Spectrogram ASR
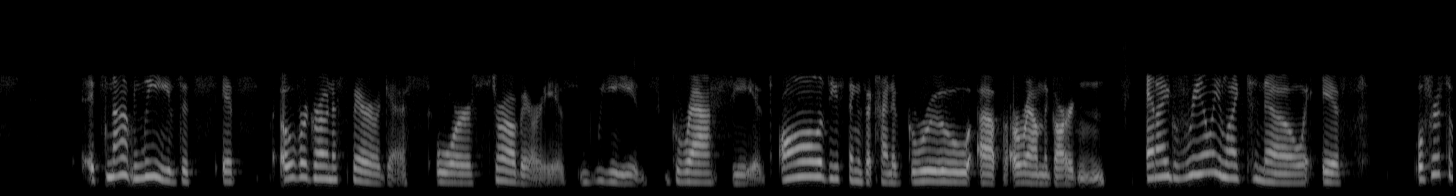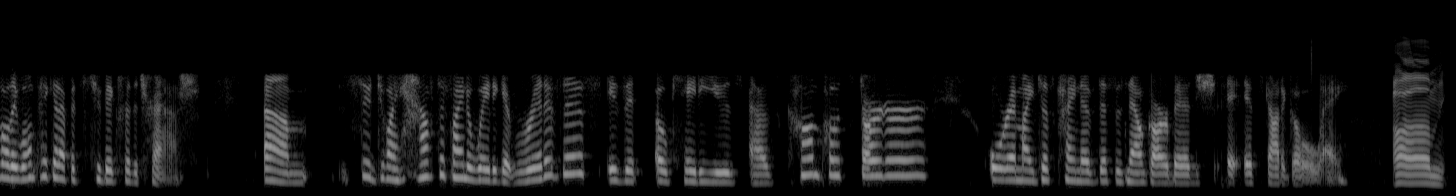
it's not leaves. It's it's overgrown asparagus or strawberries, weeds, grass seeds, all of these things that kind of grew up around the garden. And I'd really like to know if, well, first of all, they won't pick it up. It's too big for the trash. Um, so, do I have to find a way to get rid of this? Is it okay to use as compost starter? Or am I just kind of, this is now garbage, it, it's got to go away? Um,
